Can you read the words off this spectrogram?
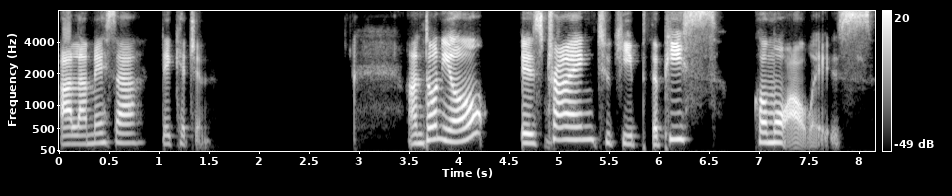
a la mesa de kitchen. Antonio is trying to keep the peace, como always.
